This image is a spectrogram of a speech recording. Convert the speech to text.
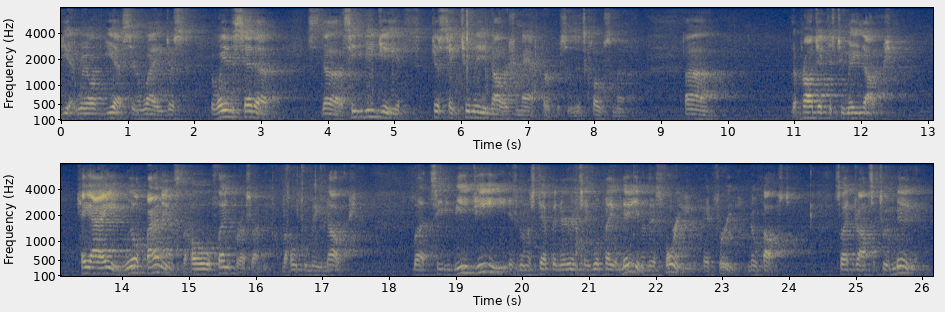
Yeah, well, yes, in a way, just, the way it is set up, uh, CDBG, it's just say two million dollars for math purposes, it's close enough. Um, The project is two million KIA will finance the whole thing for us right now, the whole two million dollars. But CDBG is gonna step in there and say, we'll pay a million of this for you at free, no cost. So that drops it to a million.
